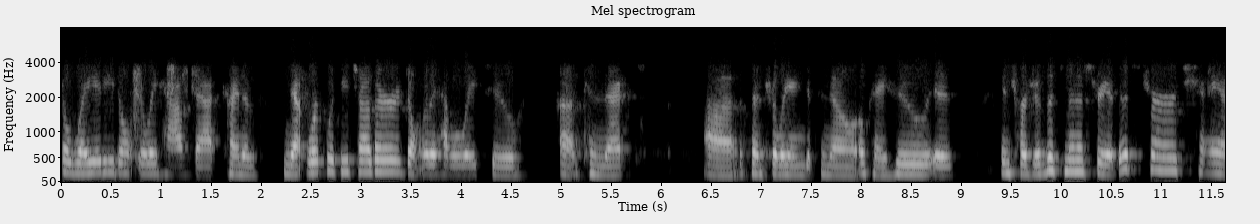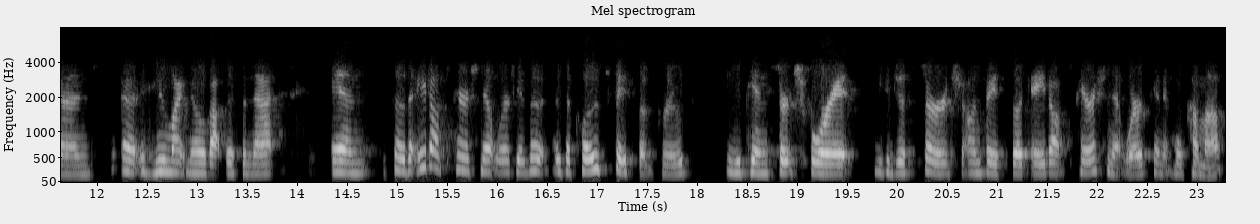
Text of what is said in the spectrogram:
the laity don't really have that kind of network with each other, don't really have a way to uh, connect uh, centrally and get to know, okay, who is in charge of this ministry at this church and uh, who might know about this and that. And so the ADOTS Parish Network is a, is a closed Facebook group. You can search for it. You can just search on Facebook ADOTS Parish Network and it will come up.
